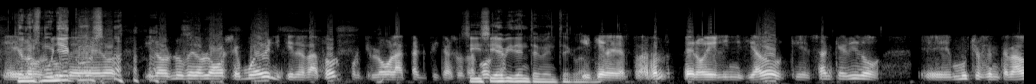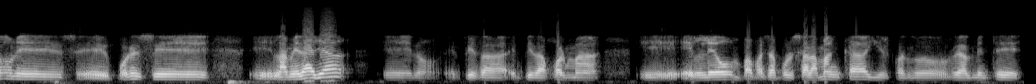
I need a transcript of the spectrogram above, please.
Que los muñecos- números- y los números luego se mueven y tiene razón, porque luego la táctica es otra sí, cosa. sí, evidentemente, claro. Y tiene razón, pero el iniciador, que se han querido eh, muchos entrenadores eh, ponerse eh, la medalla, eh, no, empieza, empieza Juanma eh, el León para pasar por Salamanca y es cuando realmente...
